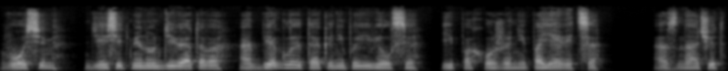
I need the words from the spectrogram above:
Восемь, десять минут девятого, а беглый так и не появился и, похоже, не появится. А значит...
